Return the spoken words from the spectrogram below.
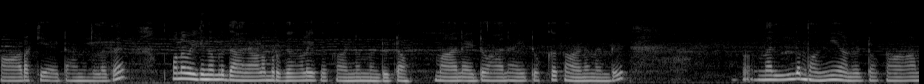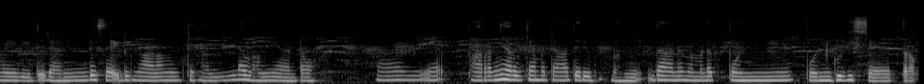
കാടൊക്കെ ആയിട്ടാണുള്ളത്. പോകുന്ന വഴിക്ക് നമ്മൾ ധാരാളം മൃഗങ്ങളെയൊക്കെ കാണുന്നുണ്ട് കേട്ടോ. മാനായിട്ടും ആനായിട്ടും ഒക്കെ കാണുന്നുണ്ട്. നല്ല ഭംഗിയാണ് കേട്ടോ കാണാൻ വേണ്ടിയിട്ട്. രണ്ട് സൈഡും കാണാൻ വേണ്ടിയിട്ട് നല്ല ഭംഗിയാണ് കേട്ടോ. പറഞ്ഞറിയിക്കാൻ പറ്റാത്തൊരു ഭംഗി. ഇതാണ് നമ്മുടെ പൊൻ പൊൻകുഴി ക്ഷേത്രം.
